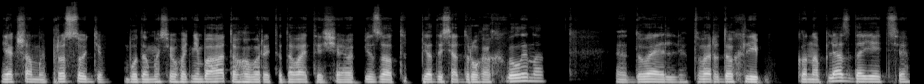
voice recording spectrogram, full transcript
якщо ми про суддів будемо сьогодні багато говорити, давайте ще епізод 52 хвилина. Е, дуель твердохліб конопля, здається.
